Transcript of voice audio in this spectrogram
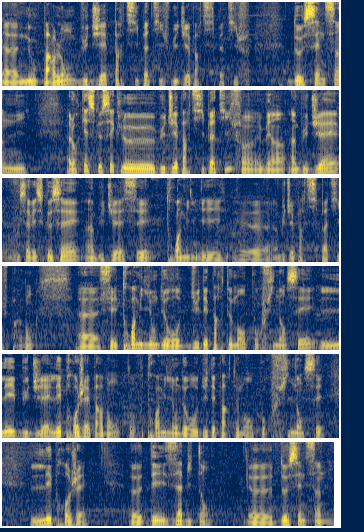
nous parlons budget participatif, budget participatif de Seine-Saint-Denis. Alors qu'est-ce que c'est que le budget participatif? Eh bien, un budget, vous savez ce que c'est? Un budget, c'est 3 euh, un budget participatif, pardon, euh, c'est 3 millions d'euros du département pour financer les budgets, les projets, pardon, pour 3 millions d'euros du département pour financer les projets euh, des habitants euh, de Seine-Saint-Denis.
